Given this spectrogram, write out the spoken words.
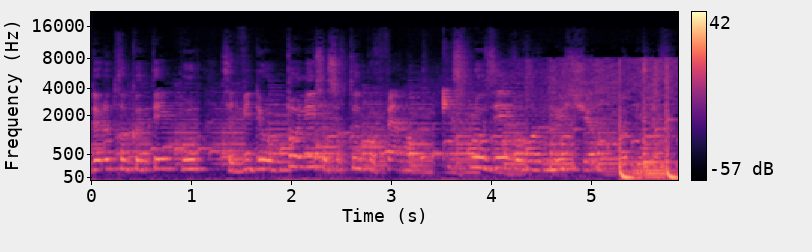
de l'autre côté pour cette vidéo bonus et surtout pour faire donc exploser vos revenus sur votre business.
